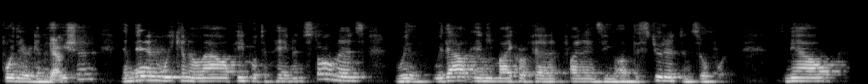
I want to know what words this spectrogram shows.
for the organization, yep. and then we can allow people to pay in installments with without any microfinancing of the student and so forth. Now,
